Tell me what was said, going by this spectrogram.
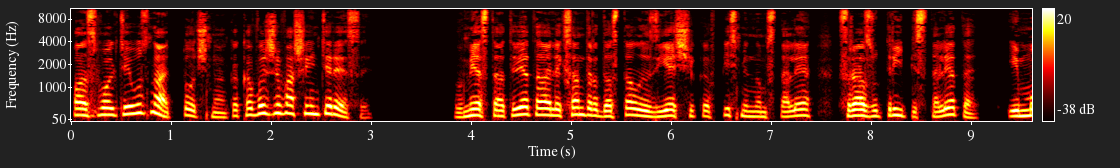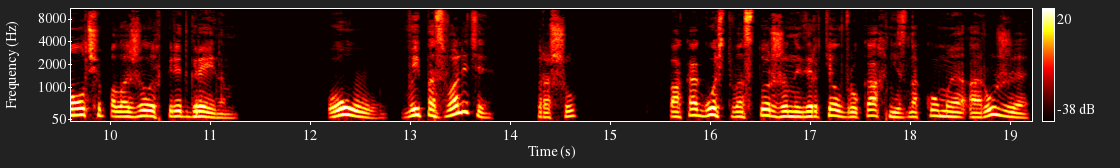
«Позвольте узнать точно, каковы же ваши интересы?» Вместо ответа Александр достал из ящика в письменном столе сразу три пистолета и молча положил их перед Грейном. — Оу, вы позволите? — Прошу. Пока гость восторженно вертел в руках незнакомое оружие,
